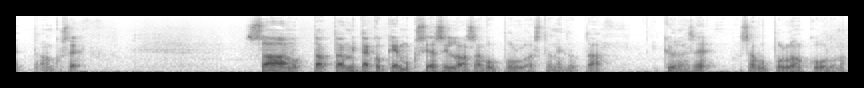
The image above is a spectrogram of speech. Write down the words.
että onko se saanut tai mitä kokemuksia sillä on savupulloista, niin tota, kyllähän se savupullo on kuulunut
